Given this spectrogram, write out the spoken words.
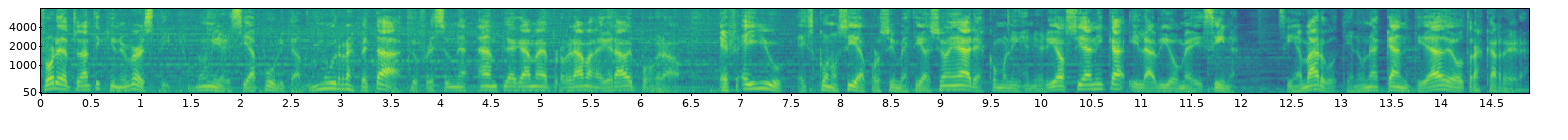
Florida Atlantic University una universidad pública muy respetada que ofrece una amplia gama de programas de grado y posgrado FAU es conocida por su investigación en áreas como la ingeniería oceánica y la biomedicina. Sin embargo, tiene una cantidad de otras carreras.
